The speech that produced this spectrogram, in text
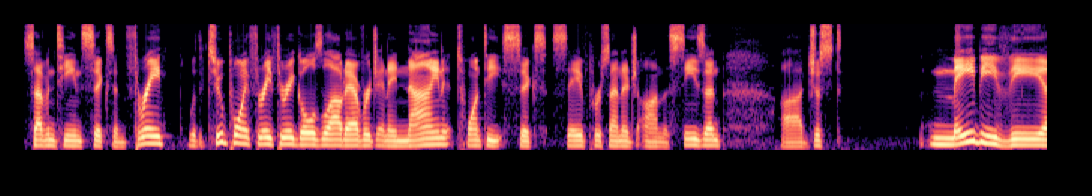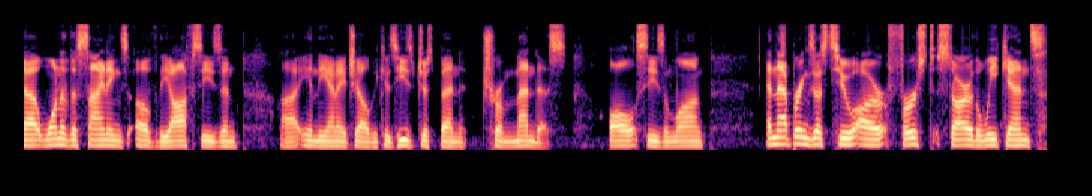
17 6 and 3 with a 2.33 goals allowed average and a 926 save percentage on the season. Uh, just maybe the uh, one of the signings of the offseason uh, in the NHL because he's just been tremendous all season long. And that brings us to our first star of the weekend.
